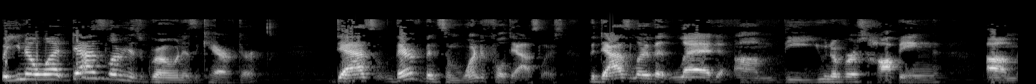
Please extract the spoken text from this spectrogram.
But you know what? Dazzler has grown as a character. Dazz, there have been some wonderful Dazzlers. The Dazzler that led um, the universe hopping um,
